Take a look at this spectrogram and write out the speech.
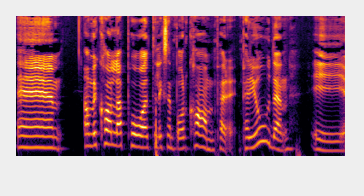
Eh, om vi kollar på till exempel orkanperioden i,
